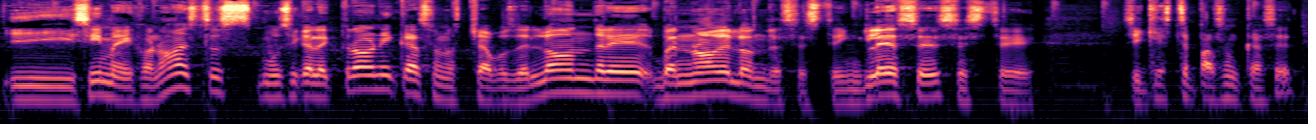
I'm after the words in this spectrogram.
Y sí, me dijo, no, esto es música electrónica, son los chavos de Londres, bueno, no de Londres, este, ingleses, este, sí que este pasa un cassette.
